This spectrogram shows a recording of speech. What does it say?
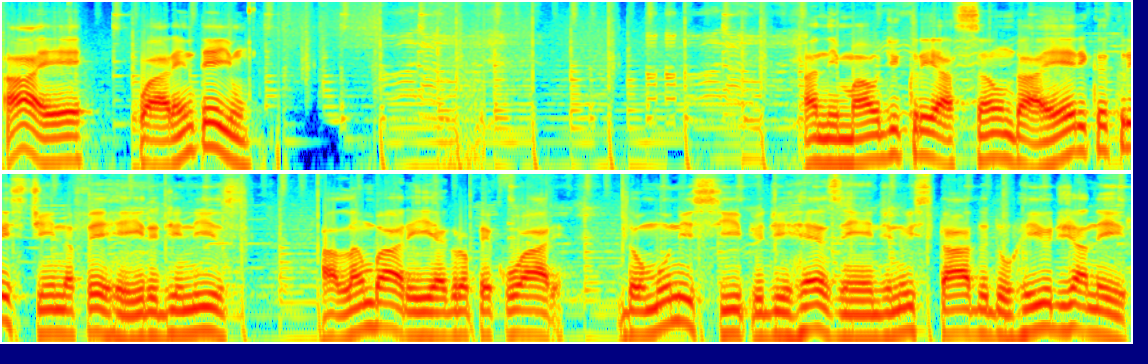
AE 41. Animal de criação da Érica Cristina Ferreira Diniz, a Lambari Agropecuária, do município de Resende, no estado do Rio de Janeiro.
